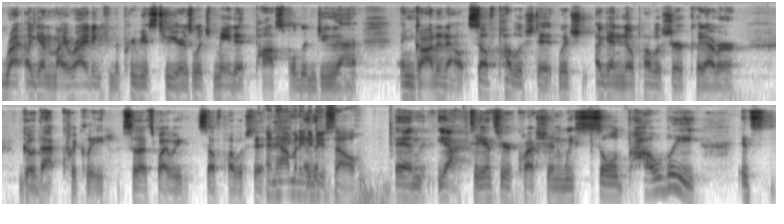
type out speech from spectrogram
again my writing from the previous two years, which made it possible to do that, and got it out. Self-published it, which again no publisher could ever go that quickly. So that's why we self-published it. And how many and, did you sell? And yeah, to answer your question, we sold probably it's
